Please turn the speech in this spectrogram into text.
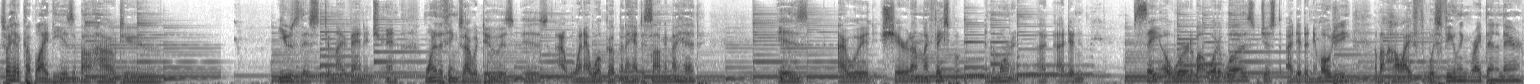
So I had a couple ideas about how to use this to my advantage and one of the things I would do is is I, when I woke up and I had the song in my head, is I would share it on my Facebook in the morning. I, I didn't say a word about what it was, just I did an emoji about how I f- was feeling right then and there,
